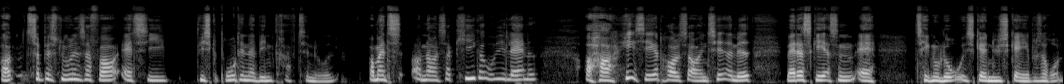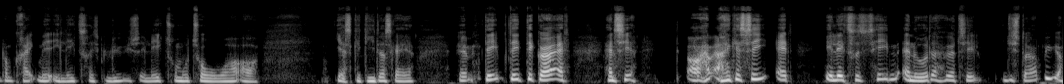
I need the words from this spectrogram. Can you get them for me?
Og så beslutter han sig for at sige, at vi skal bruge den her vindkraft til noget. Og, man, og når man så kigger ud i landet, og har helt sikkert holdt sig orienteret med, hvad der sker sådan af teknologiske nyskabelser rundt omkring med elektrisk lys, elektromotorer og jeg skal give dig, skal jeg. Øhm, det, det, det gør, at han siger, og han kan se, at elektriciteten er noget, der hører til i de større byer.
